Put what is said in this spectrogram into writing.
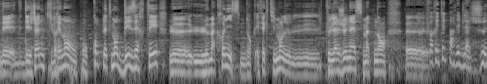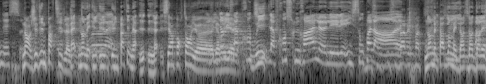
des, des, jeunes qui vraiment ont, complètement déserté le, le, macronisme. Donc effectivement, que la jeunesse maintenant... Euh... Il faut arrêter de parler de la jeunesse. Non, j'ai dit une partie de la bah, jeunesse. non, mais une, une partie... C'est important, euh, Gabriel. Dire, les apprentis oui. de la France rurale, les, les, ils sont pas là. Hein. non, mais pardon, mais dans, dans, dans les...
